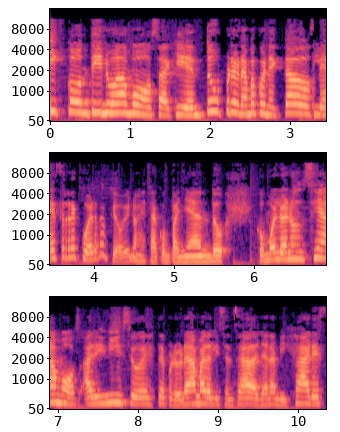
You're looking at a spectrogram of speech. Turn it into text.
Y continuamos aquí en tu programa Conectados. Les recuerdo que hoy nos está acompañando, como lo anunciamos al inicio de este programa, la licenciada Dayana Mijares.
